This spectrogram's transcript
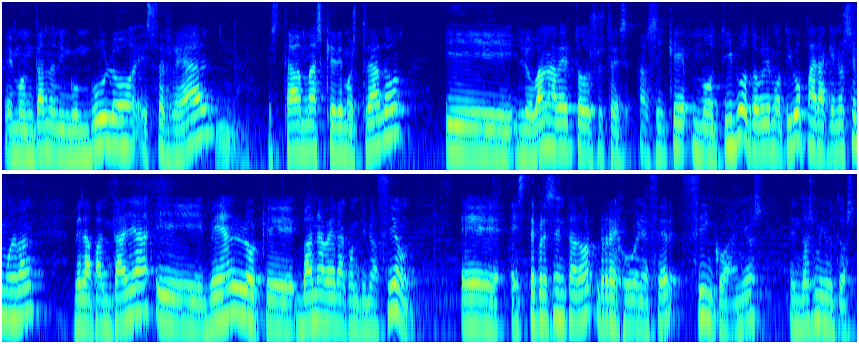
eh, montando ningún bulo, esto es real, está más que demostrado y lo van a ver todos ustedes. Así que motivo, doble motivo, para que no se muevan de la pantalla y vean lo que van a ver a continuación. Eh, este presentador rejuvenecer cinco años en dos minutos.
